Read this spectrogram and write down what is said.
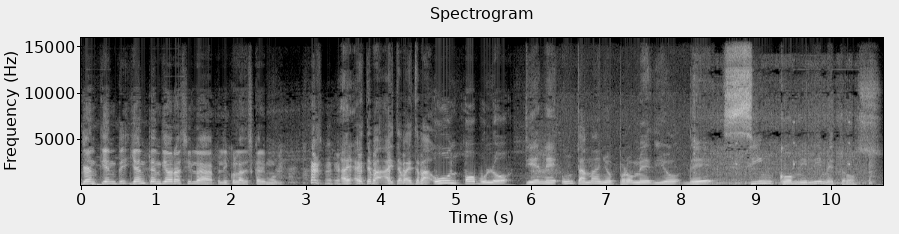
Ya entendí, ya entendí ahora sí la película de Scary Movie. Ahí, ahí te va, ahí te va, ahí te va. Un óvulo tiene un tamaño promedio de 5 milímetros.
